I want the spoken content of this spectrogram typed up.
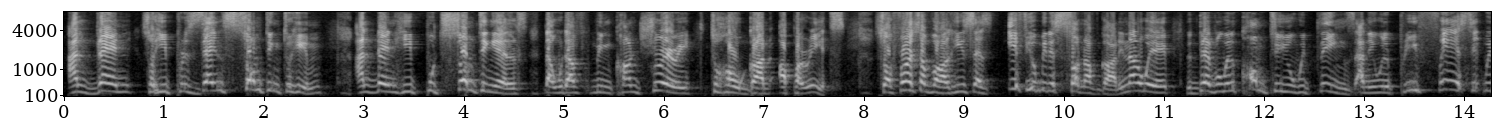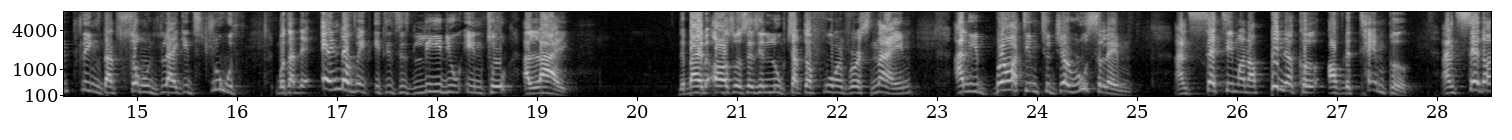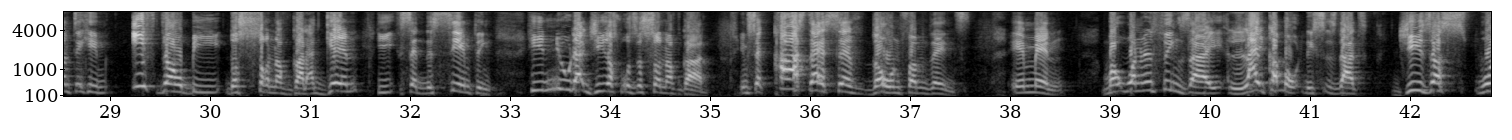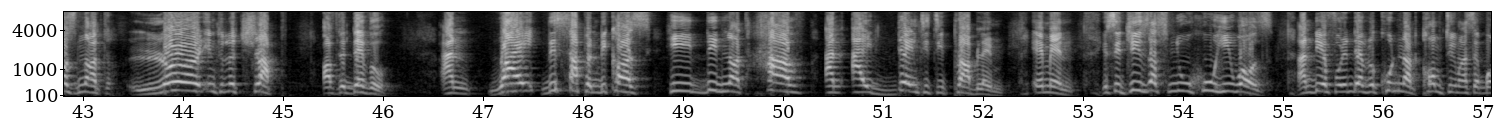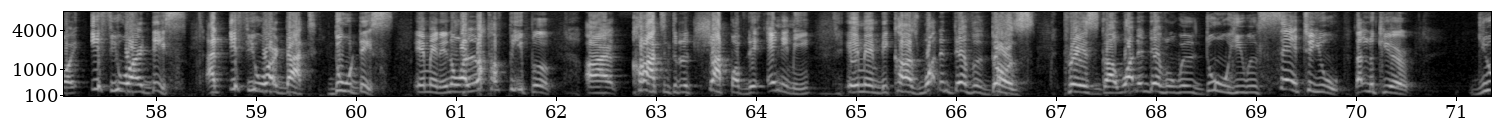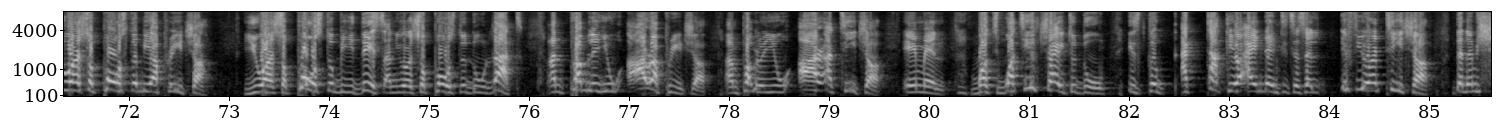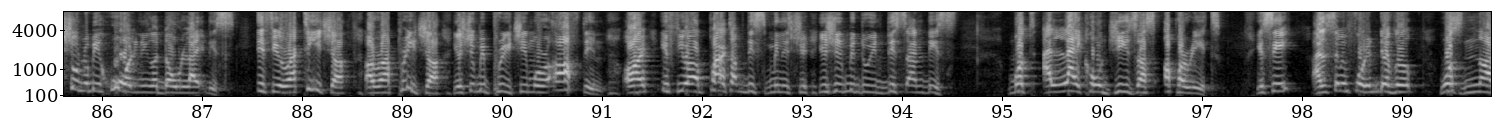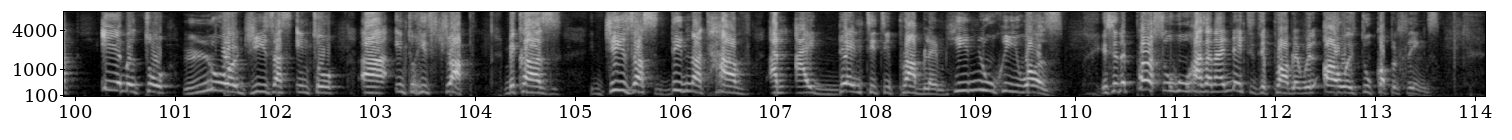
And then, so he presents something to him, and then he puts something else that would have been contrary to how God operates. So, first of all, he says, If you be the Son of God, in other way, the devil will come to you with things, and he will preface it with things that sounds like it's truth. But at the end of it, it is lead you into a lie. The Bible also says in Luke chapter 4 and verse 9, and he brought him to Jerusalem and set him on a pinnacle of the temple and said unto him, If thou be the Son of God. Again, he said the same thing. He knew that Jesus was the Son of God. He said, Cast thyself down from thence. Amen. But one of the things I like about this is that Jesus was not lured into the trap of the devil. And why this happened? Because he did not have an identity problem. Amen. You see, Jesus knew who he was, and therefore the devil could not come to him and say, Boy, if you are this, and if you are that, do this. Amen. You know, a lot of people are caught into the trap of the enemy. Amen. Because what the devil does, praise God, what the devil will do, he will say to you that, look here, you are supposed to be a preacher. You are supposed to be this and you are supposed to do that. And probably you are a preacher and probably you are a teacher. Amen. But what you try to do is to attack your identity. So if you're a teacher, then them shouldn't be holding you down like this. If you're a teacher or a preacher, you should be preaching more often. Or if you're a part of this ministry, you should be doing this and this. But I like how Jesus operates. You see, as I said before, the devil was not able to lure Jesus into, uh, into his trap because Jesus did not have an identity problem. He knew who he was. You see, the person who has an identity problem will always do a couple things.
